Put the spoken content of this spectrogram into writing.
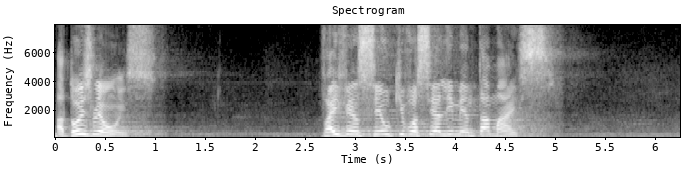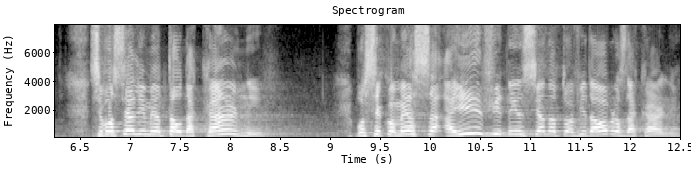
Há dois leões. Vai vencer o que você alimentar mais. Se você alimentar o da carne, você começa a evidenciar na tua vida obras da carne.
